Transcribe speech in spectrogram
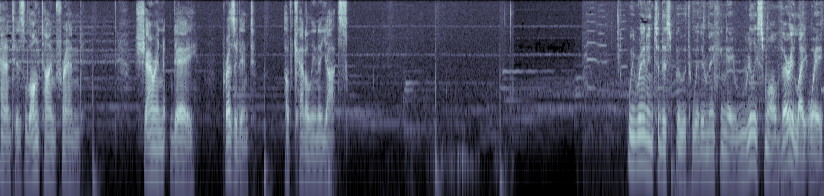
and his longtime friend Sharon Day, president of Catalina Yachts. We ran into this booth where they're making a really small, very lightweight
